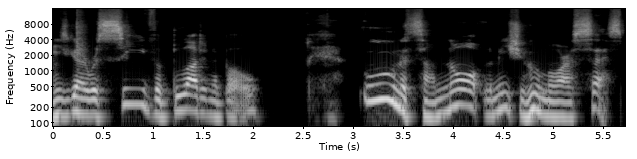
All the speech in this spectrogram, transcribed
He's going to receive the blood in a bowl. Unatanot lemishahu morases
